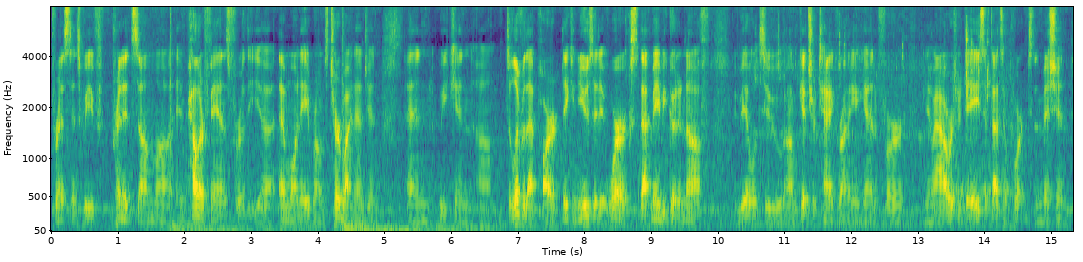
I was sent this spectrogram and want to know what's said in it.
For instance, we've printed some uh, impeller fans for the uh, M1 Abrams turbine engine, and we can um, deliver that part. They can use it, it works. That may be good enough. You'll be able to um, get your tank running again for you know hours or days if that's important to the mission.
